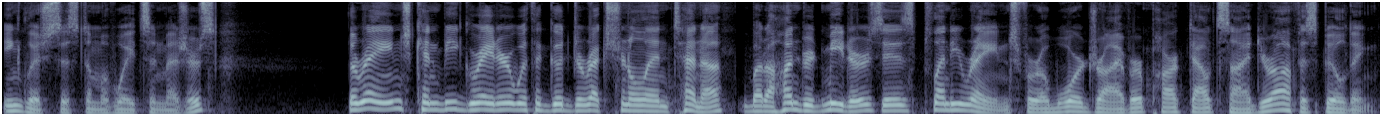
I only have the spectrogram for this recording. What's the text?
English system of weights and measures. The range can be greater with a good directional antenna, but 100 meters is plenty range for a war driver parked outside your office building.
